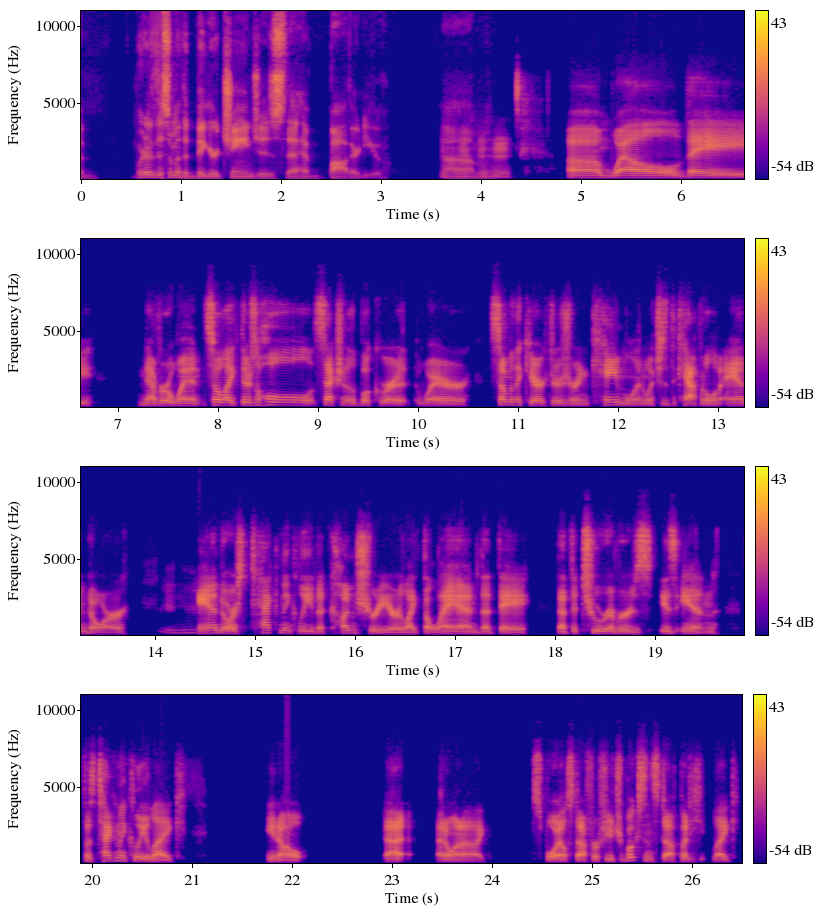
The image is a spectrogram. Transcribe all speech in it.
uh, what are the, some of the bigger changes that have bothered you? Mm-hmm, um, mm-hmm. um, well, they never went. So like, there's a whole section of the book where where some of the characters are in Caemlyn, which is the capital of Andor. Mm-hmm. Andor is technically the country or like the land that they that the Two Rivers is in. So it's technically like, you know, uh, I don't want to like spoil stuff for future books and stuff but he, like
